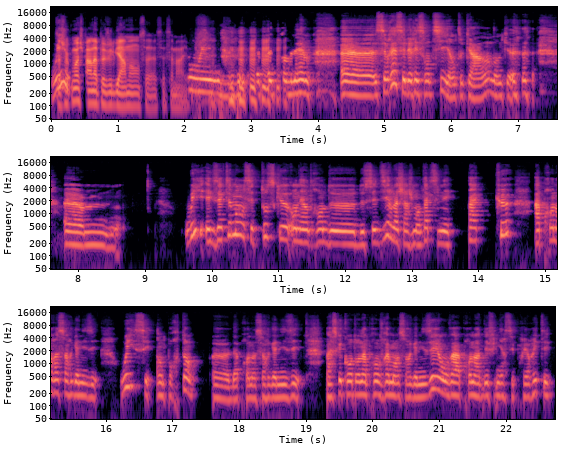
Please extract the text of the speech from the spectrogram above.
Oui. Sachant que moi, je parle un peu vulgairement, ça, ça, ça m'arrive. Oui, pas de problème. Euh, c'est vrai, c'est les ressentis en tout cas. hein, donc, euh, euh, oui, exactement. C'est tout ce qu'on est en train de, de se dire. La charge mentale, ce n'est pas que apprendre à s'organiser. Oui, c'est important euh, d'apprendre à s'organiser parce que quand on apprend vraiment à s'organiser, on va apprendre à définir ses priorités.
